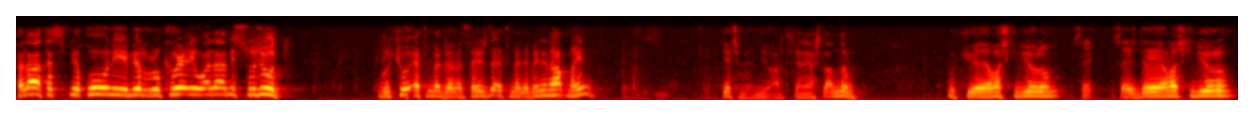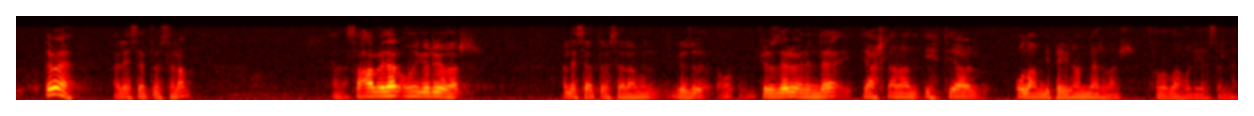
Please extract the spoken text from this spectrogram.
فَلَا تَسْبِقُونِي بِالرُّكُوعِ وَلَا بِالسُّجُودِ Rükû etmede ve secde etmede beni ne yapmayın? Geçmeyin diyor. Artık yani yaşlandım. Rükûya yavaş gidiyorum. Se secdeye yavaş gidiyorum. Değil mi? Aleyhisselatü Vesselam. Yani sahabeler onu görüyorlar. Aleyhisselatü Vesselam'ın gözü, gözleri önünde yaşlanan, ihtiyar olan bir peygamber var. Sallallahu aleyhi ve sellem.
